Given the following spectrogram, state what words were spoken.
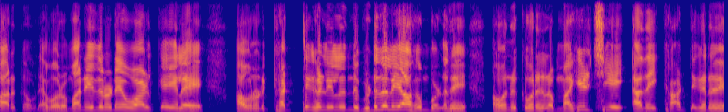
பார்க்க முடியாது ஒரு மனிதனுடைய வாழ்க்கையிலே அவனுடைய கட்டுகளிலிருந்து விடுதலையாகும் பொழுது அவனுக்கு வருகிற மகிழ்ச்சியை அதை காட்டுகிறது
